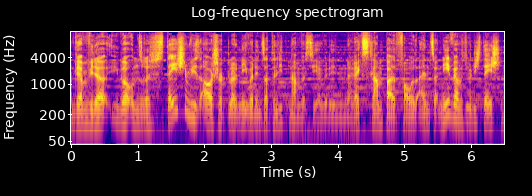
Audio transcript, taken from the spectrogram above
Und wir haben wieder über unsere Station, wie es ausschaut, nee, über den Satelliten haben wir es hier, über den Rex Klamper V1. Nee, wir haben es über die Station.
